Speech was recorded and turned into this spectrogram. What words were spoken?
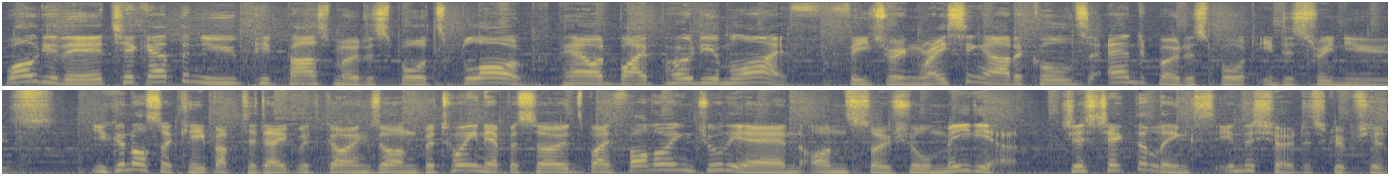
While you're there, check out the new Pit Pass Motorsports blog, powered by Podium Life, featuring racing articles and motorsport industry news. You can also keep up to date with goings on between episodes by following Julianne on social media. Just check the links in the show description.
